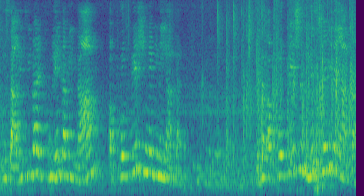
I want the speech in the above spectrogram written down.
तो सावित्रीबाई फुले का भी नाम अप्रोप्रिएशन में भी नहीं आता है। मतलब अप्रोप्रिएशन लिस्ट में भी नहीं आता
